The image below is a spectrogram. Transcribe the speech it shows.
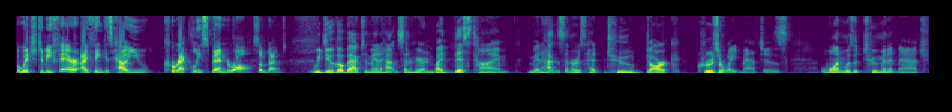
which, to be fair, I think is how you correctly spend Raw sometimes. we do go back to the Manhattan Center here, and by this time, Manhattan Center has had two dark cruiserweight matches. One was a two minute match,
